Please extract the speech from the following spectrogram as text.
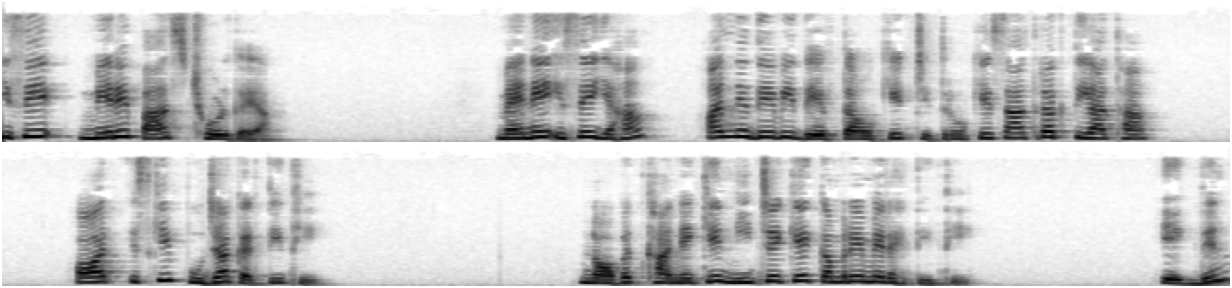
इसे मेरे पास छोड़ गया। मैंने इसे यहाँ अन्य देवी देवताओं के चित्रों के साथ रख दिया था और इसकी पूजा करती थी। नौबत खाने के नीचे के कमरे में रहती थी। एक दिन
